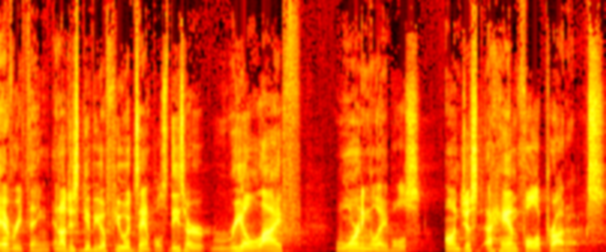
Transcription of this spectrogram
everything. And I'll just give you a few examples. These are real life warning labels on just a handful of products,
